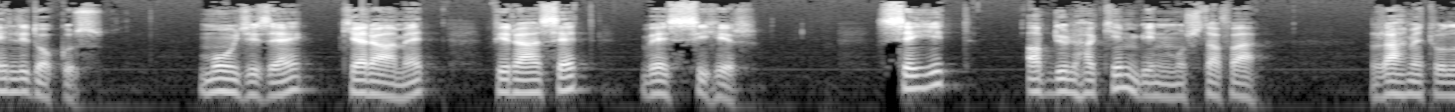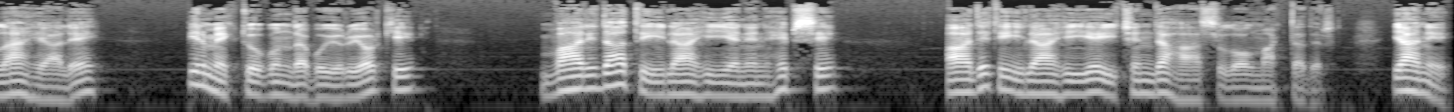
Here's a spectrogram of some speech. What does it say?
59 Mucize, keramet, firaset ve sihir. Seyyid Abdülhakim bin Mustafa rahmetullahi aleyh bir mektubunda buyuruyor ki varidat-ı ilahiyenin hepsi adet-i ilahiye içinde hasıl olmaktadır. Yani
